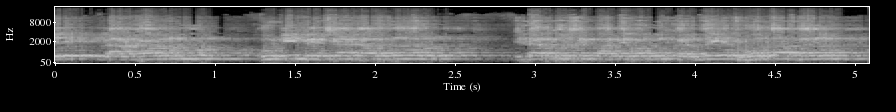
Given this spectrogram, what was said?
एक लाखाहून कोटीपेक्षा जास्त जिल्हा परिषद माध्यमातून खर्च येत होत असेल.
